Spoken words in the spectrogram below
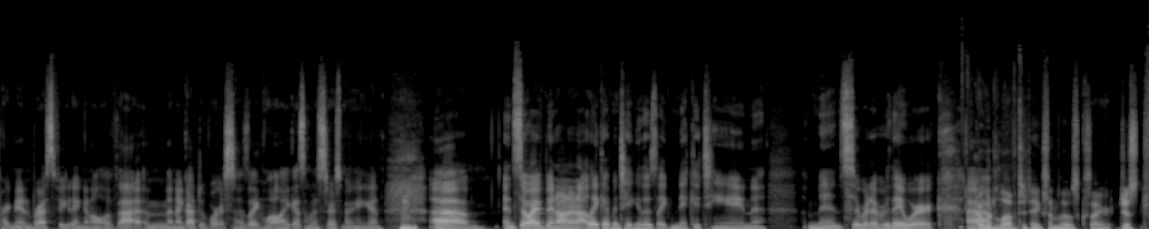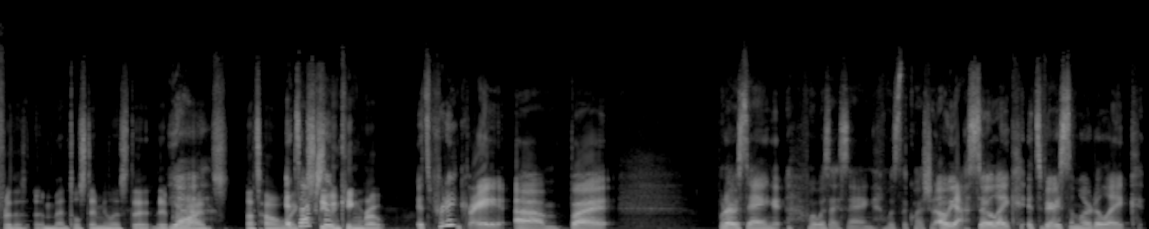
pregnant and breastfeeding and all of that. And then I got divorced and I was like, well, I guess I'm gonna start smoking again. um, and so I've been on and off. Like I've been taking those like nicotine mints or whatever they work. Um, I would love to take some of those because I just for the mental stimulus that it Yeah. provides. That's how like actually- Stephen King wrote. it's pretty great. Um, but what I was saying, what was I saying? Was the question? Oh yeah, so like it's very similar to like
